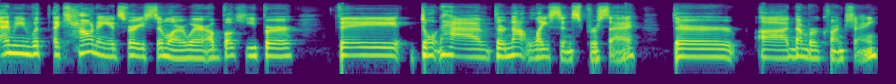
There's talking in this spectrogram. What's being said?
I mean, with accounting, it's very similar. Where a bookkeeper, they don't have, they're not licensed per se. They're uh, number crunching,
